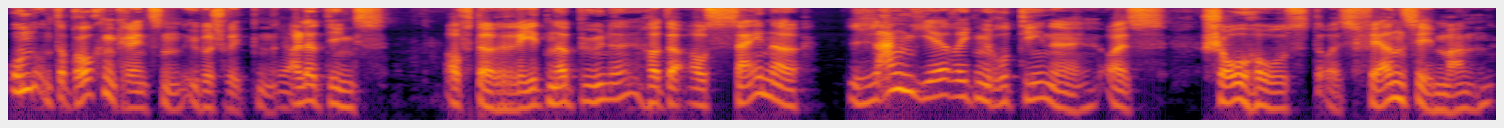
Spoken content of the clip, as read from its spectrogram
ununterbrochen Grenzen überschritten. Ja. Allerdings auf der Rednerbühne hat er aus seiner langjährigen Routine als Showhost, als Fernsehmann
